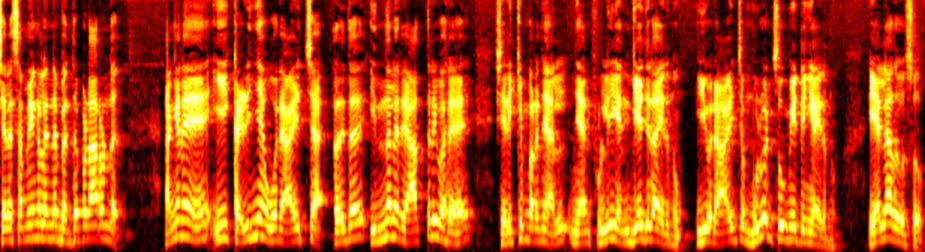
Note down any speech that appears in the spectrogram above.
ചില സമയങ്ങളിൽ എന്നെ ബന്ധപ്പെടാറുണ്ട്. അങ്ങനെ ഈ കഴിഞ്ഞ ഒരാഴ്ച അതായത് ഇന്നലെ രാത്രി വരെ ശരിക്കും പറഞ്ഞാൽ ഞാൻ ഫുള്ളി എൻഗേജ്ഡ് ആയിരുന്നു. ഈ ഒരാഴ്ച മുഴുവൻ സൂം മീറ്റിംഗ് ആയിരുന്നു. എല്ലാ ദിവസവും.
